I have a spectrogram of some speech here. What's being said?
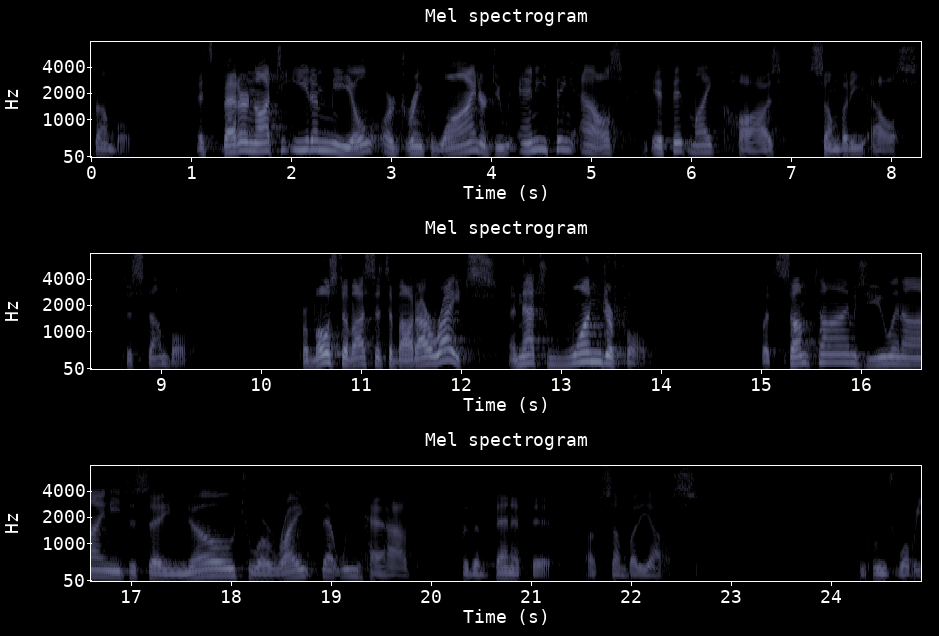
stumble. It's better not to eat a meal or drink wine or do anything else if it might cause somebody else to stumble. For most of us, it's about our rights, and that's wonderful. But sometimes you and I need to say no to a right that we have for the benefit of somebody else. Includes what we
